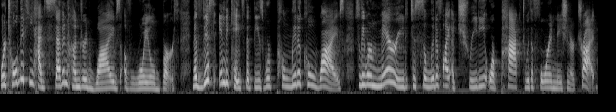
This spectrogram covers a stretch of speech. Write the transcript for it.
We're told that he had 700 wives of royal birth. Now, this indicates that these were political wives, so they were married to solidify a treaty or pact with a foreign nation or tribe.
